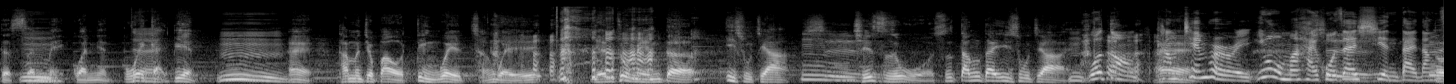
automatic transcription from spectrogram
的审美观念、嗯、不会改变，嗯，哎。他们就把我定位成为 原住民的艺术家，是，其实我是当代艺术家。嗯，我懂 contemporary，因为我们还活在现代当中。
